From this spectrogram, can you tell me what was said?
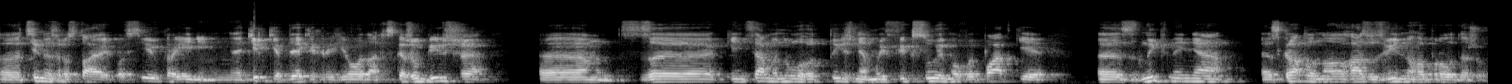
Е, Ціни зростають по всій Україні, не тільки в деяких регіонах. Скажу більше е, з кінця минулого тижня ми фіксуємо випадки е, зникнення скрапленого газу з вільного продажу.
